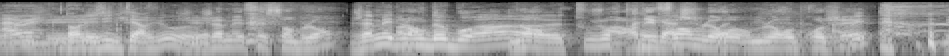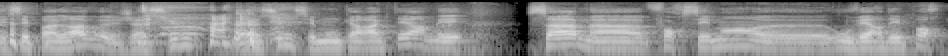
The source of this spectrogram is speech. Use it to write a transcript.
Ah que Dans les interviews, J'ai ouais. jamais fait semblant. Jamais de Alors, langue de bois, non. euh, toujours Alors très des fois, on me le, ouais. on me le reprochait, Ah mais c'est pas grave, j'assume. J'assume, c'est mon caractère. Mais ça m'a forcément euh, ouvert des portes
